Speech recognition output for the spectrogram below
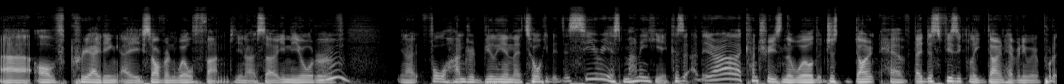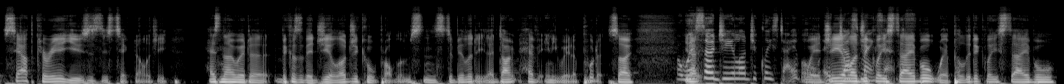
uh, of creating a sovereign wealth fund. You know, so in the order of you know, 400 billion. They're talking, there's serious money here because there are other countries in the world that just don't have, they just physically don't have anywhere to put it. South Korea uses this technology, has nowhere to, because of their geological problems and stability, they don't have anywhere to put it. So, But we're know, so geologically stable. we're It geologically sense. stable, we're politically stable,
